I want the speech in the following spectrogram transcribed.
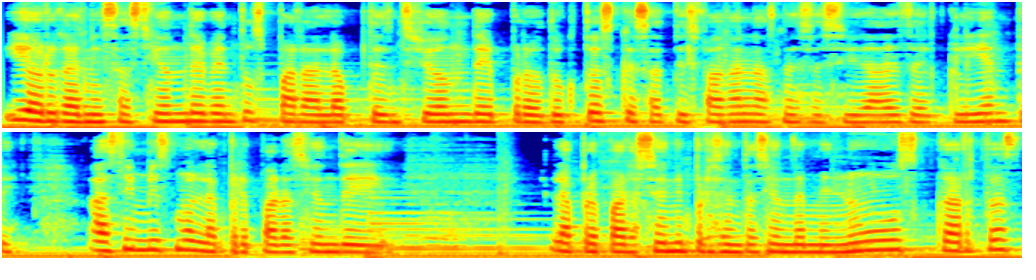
y organización de eventos para la obtención de productos que satisfagan las necesidades del cliente. Asimismo, la preparación de la preparación y presentación de menús, cartas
